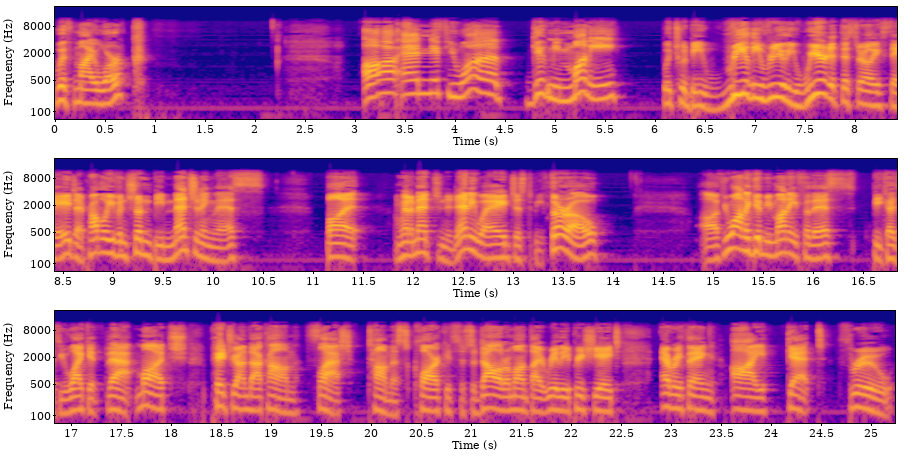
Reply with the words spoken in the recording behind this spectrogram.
with my work. Uh, and if you want to give me money, which would be really, really weird at this early stage, I probably even shouldn't be mentioning this, but I'm going to mention it anyway, just to be thorough. Uh, if you want to give me money for this because you like it that much, patreon.com slash Thomas Clark. It's just a dollar a month. I really appreciate everything I get through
